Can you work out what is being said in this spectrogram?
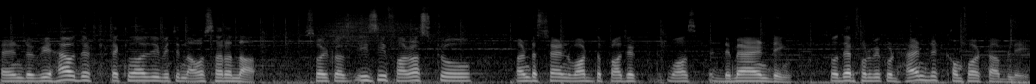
and we have this technology within Avasarala. So it was easy for us to understand what the project was demanding. So therefore we could handle it comfortably.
